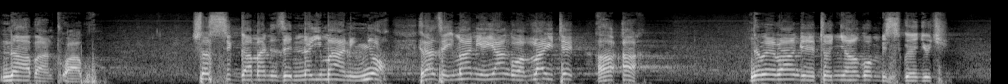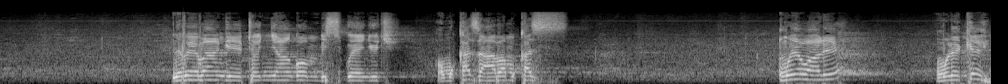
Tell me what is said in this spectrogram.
n'abantu abo so sigamba nze nina imaani nnyo. Era nze imaani eyange wallahi te. Aa nebwebanga etonyanga omubisi gwenjuki nebwebanga etonyanga omubisi gwenjuki omukazi aba mukazi. Mwewale muleke.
